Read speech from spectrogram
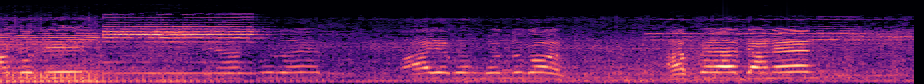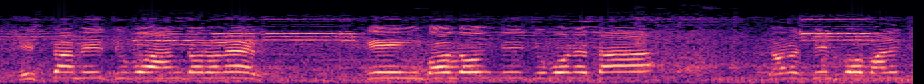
সভাপতি ভাই এবং বন্ধুগণ, আপনারা জানেন ইসলামী যুব আন্দোলনের কিংবদন্তি যুব নেতা জনশিল্প বাণিজ্য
